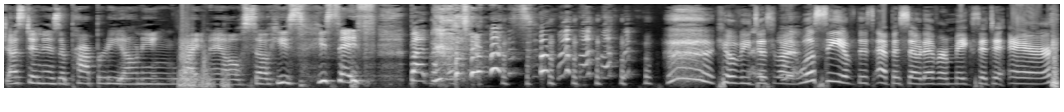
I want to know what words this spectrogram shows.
Justin is a property owning white male, so he's he's safe. But He'll be just fine. We'll see if this episode ever makes it to air. he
